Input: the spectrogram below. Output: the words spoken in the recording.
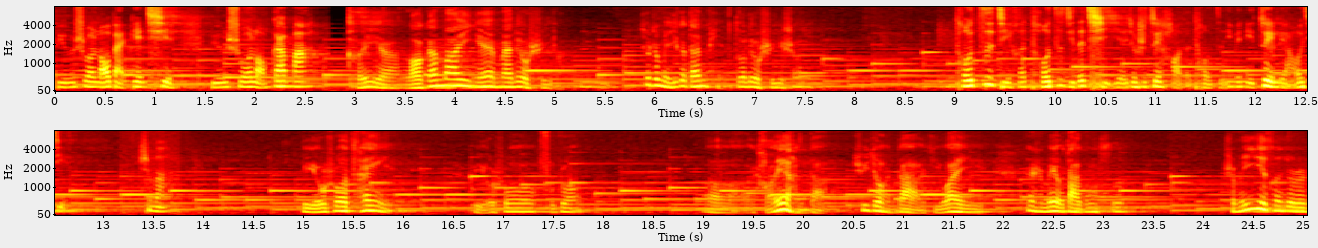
比如说老板电器，比如说老干妈。可以啊，老干妈一年也卖六十亿，嗯，就这么一个单品做六十亿生意。投自己和投自己的企业就是最好的投资，因为你最了解，是吧？比如说餐饮，比如说服装，呃，行业很大，需求很大，几万亿，但是没有大公司，什么意思呢？就是，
